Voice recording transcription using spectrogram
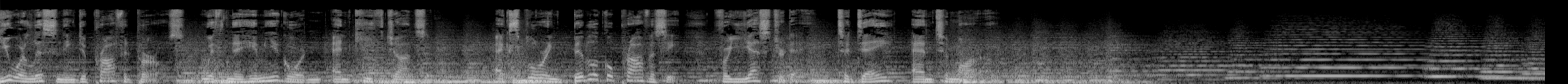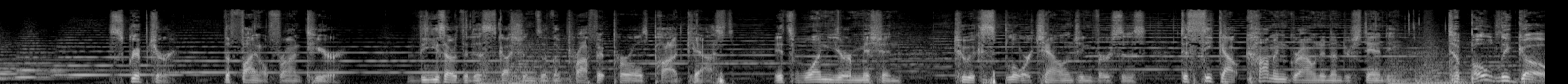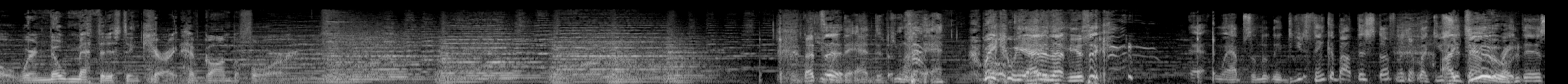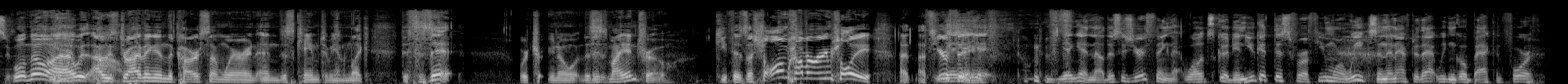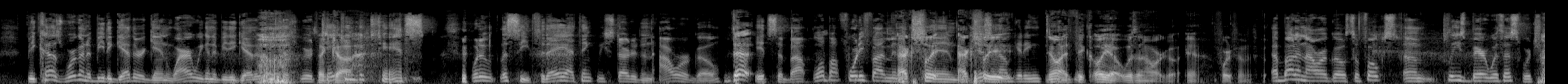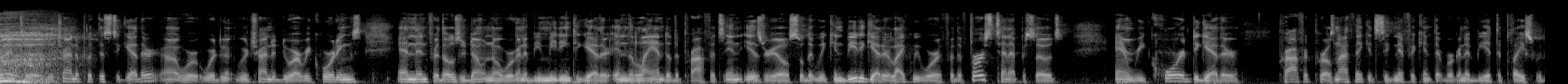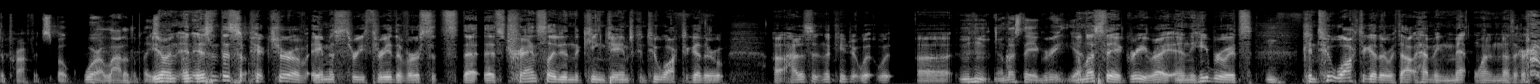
You are listening to Prophet Pearls with Nehemia Gordon and Keith Johnson, exploring biblical prophecy for yesterday, today, and tomorrow. Scripture, the final frontier. These are the discussions of the Prophet Pearls podcast. Its one year mission to explore challenging verses, to seek out common ground and understanding, to boldly go where no Methodist and Karaite have gone before. That's You it. to add the- you to add- Wait, can we add in that music? Absolutely. Do you think about this stuff? Like, do you I sit down do. and write this? Well, no, I Yeah, was I was driving in the car somewhere, and, and this came to me, and I'm like, this is it. We're tr- you know this is my intro. Keith is a shalom shali. That, that's your Yeah, thing. yeah, yeah, yeah. Now this is your thing. That well, it's good, and you get this for a few more weeks, and then after that, we can go back and forth because we're going to be together again. Why are we going to be together? Because we're Thank taking God. the chance. What? do- let's see. Today, I think we started an hour ago. That- it's about well, about forty-five minutes. Actually, actually, just now getting no, I think. Oh yeah, it was an hour ago. Yeah, 45 minutes ago. about an hour ago. So, folks, um, please bear with us. We're trying to we're trying to put this together. Uh, we're we're do, we're trying to do our recordings, and then for those who don't know, we're going to be meeting together in the land of the prophets in Israel, so that we can be together like we were for the first ten episodes, and record together. Prophet pearls, and I think it's significant that we're going to be at the place where the prophet spoke, where a lot of the places. You know, and, and isn't this a picture of Amos three three, the verse that's that, that's translated in the King James? Can two walk together? Uh, how does it in the King James? With, with, uh, Mhm, unless they agree, yeah. Unless they agree, right? And in the Hebrew, it's Mm. can two walk together without having met one another?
